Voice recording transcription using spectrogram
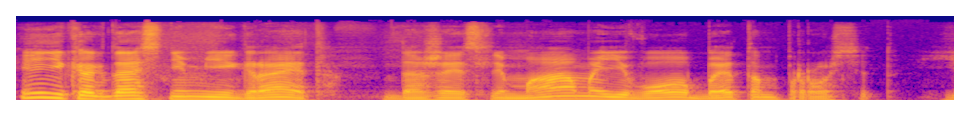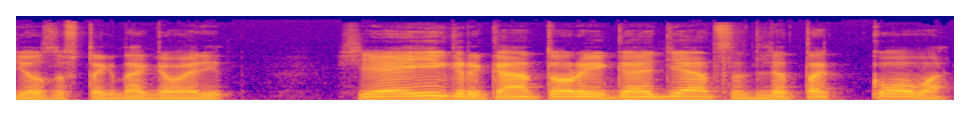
И никогда с ним не играет, даже если мама его об этом просит. Йозеф тогда говорит, все игры, которые годятся для такого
